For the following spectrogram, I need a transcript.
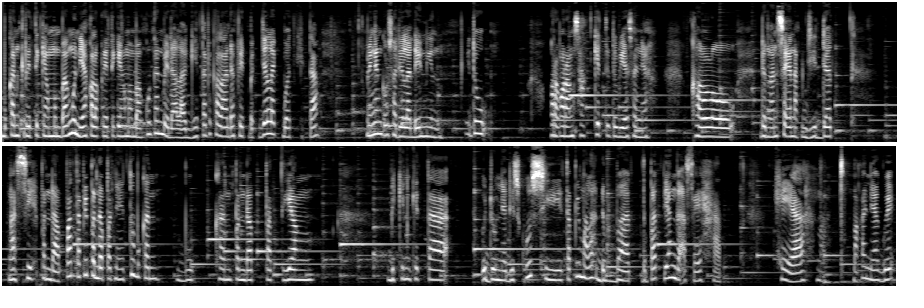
bukan kritik yang membangun ya. Kalau kritik yang membangun kan beda lagi. Tapi kalau ada feedback jelek buat kita mendingan gak usah diladenin. Itu orang-orang sakit itu biasanya. Kalau dengan seenak jidat ngasih pendapat tapi pendapatnya itu bukan bukan pendapat yang bikin kita ujungnya diskusi tapi malah debat debat yang nggak sehat. Oke ya nah makanya gue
